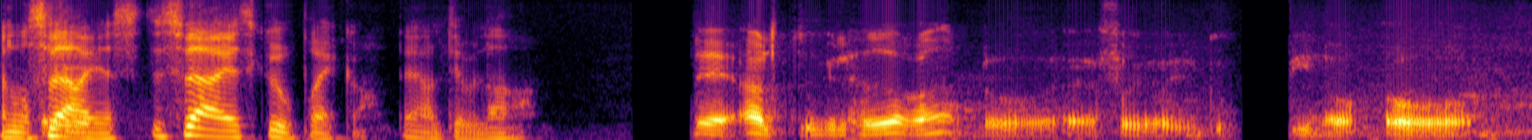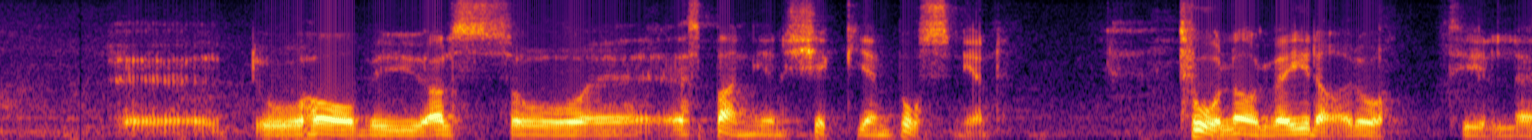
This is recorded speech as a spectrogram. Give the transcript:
Eller Sveriges, det Sveriges grupp räcker. Det är allt jag vill höra. Det är allt du vill höra. Då får jag gå in och, och då har vi ju alltså Spanien, Tjeckien, Bosnien. Två lag vidare då till eh,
